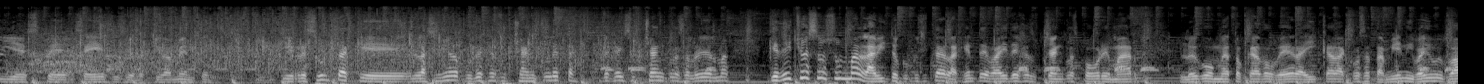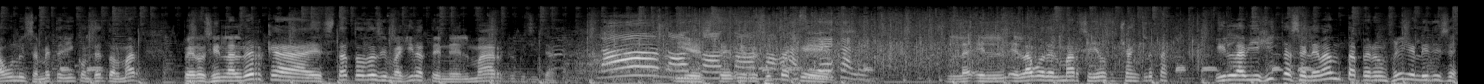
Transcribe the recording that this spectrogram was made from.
Y este, sí, sí, sí, efectivamente. Y resulta que la señora pues deja su chancleta, deja ahí sus chanclas a la orilla del mar. Que de hecho eso es un mal hábito, Cucucita, la gente va y deja sus chanclas, pobre mar. Luego me ha tocado ver ahí cada cosa también y va, y- va uno y se mete bien contento al mar. Pero si en la alberca está todo eso, imagínate en el mar, Cucucita. No, no, Y no, este, no, y no, resulta así que- déjale. La- el, el agua del mar se lleva su chancleta y la viejita se levanta pero en y le dice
